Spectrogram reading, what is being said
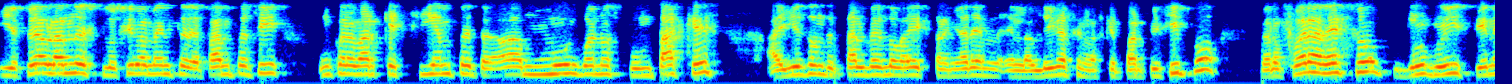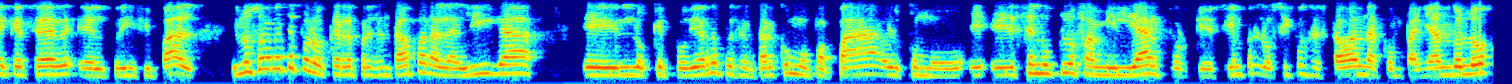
y estoy hablando exclusivamente de fantasy, un coreback que siempre te daba muy buenos puntajes, ahí es donde tal vez lo vaya a extrañar en, en, las ligas en las que participo, pero fuera de eso, Drew Brees tiene que ser el principal, y no solamente por lo que representaba para la liga, eh, lo que podía representar como papá, como e, ese núcleo familiar, porque siempre los hijos estaban acompañándolo,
